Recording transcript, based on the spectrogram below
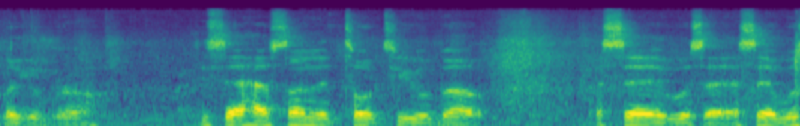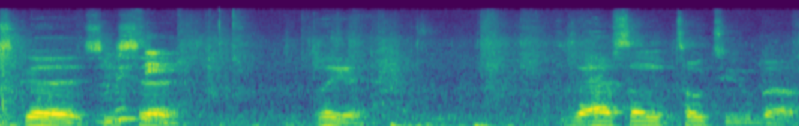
bro. Look at, bro. She said, "I have something to talk to you about." I said, "What's that?" I said, "What's good?" She said, "Look at." She said, "I have something to talk to you about."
